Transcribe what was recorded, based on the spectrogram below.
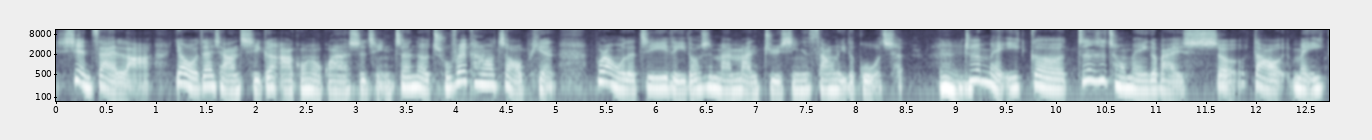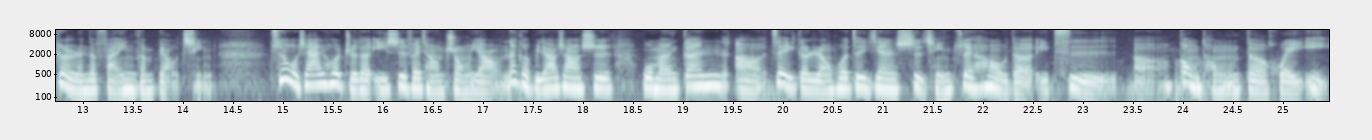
现在啦，要我再想起跟阿公有关的事情，真的，除非看到照片，不然我的记忆里都是满满举行丧礼的过程。嗯，就是每一个，真的是从每一个摆设到每一个人的反应跟表情。所以，我现在会觉得仪式非常重要。那个比较像是我们跟呃这一个人或这一件事情最后的一次呃共同的回忆，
